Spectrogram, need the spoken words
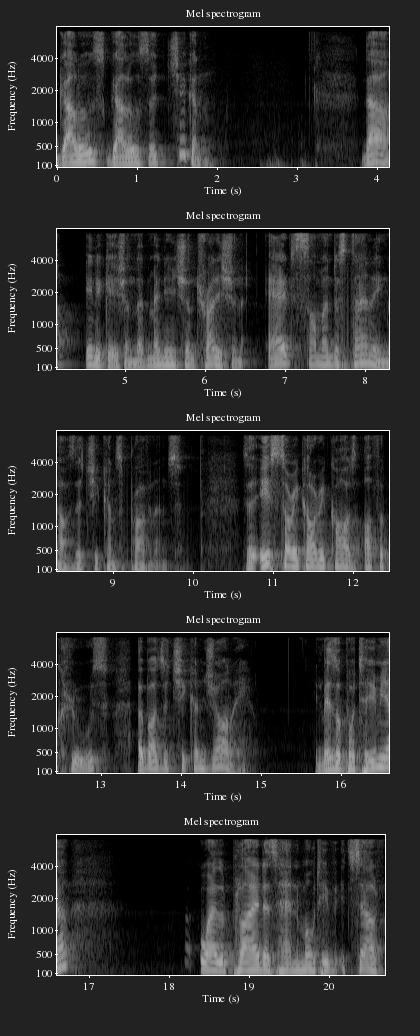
Gallus gallus the chicken. There are indications that many ancient traditions add some understanding of the chicken's provenance. The historical records offer clues about the chicken journey. In Mesopotamia, where the Pleiades hand motif itself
